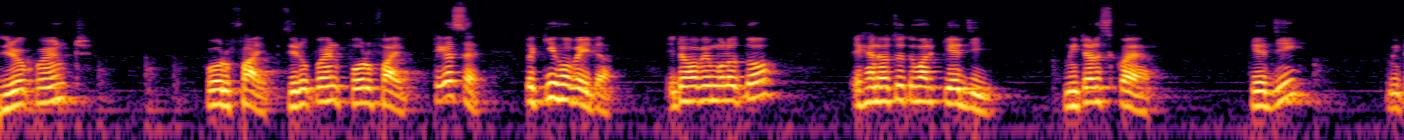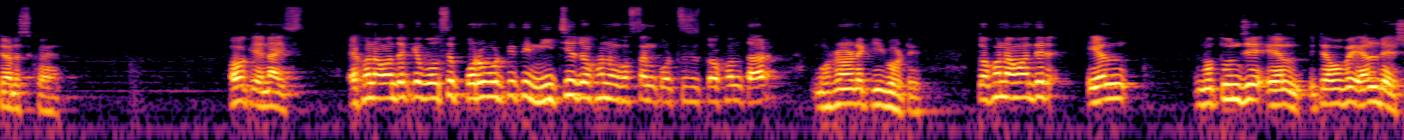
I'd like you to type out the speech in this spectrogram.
Zero point four five zero point four five ঠিক আছে? তো কি হবে এটা? এটা হবে মূলত, এখানে হচ্ছে তোমার KG, metre square, KG, metre square. Okay, nice. এখন আমাদেরকে বলছে পরবর্তীতে নিচে যখন অবস্থান করতেছে তখন তার ঘটনাটা কি ঘটে? তখন আমাদের এল নতুন যে এল এটা হবে এল ড্যাশ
